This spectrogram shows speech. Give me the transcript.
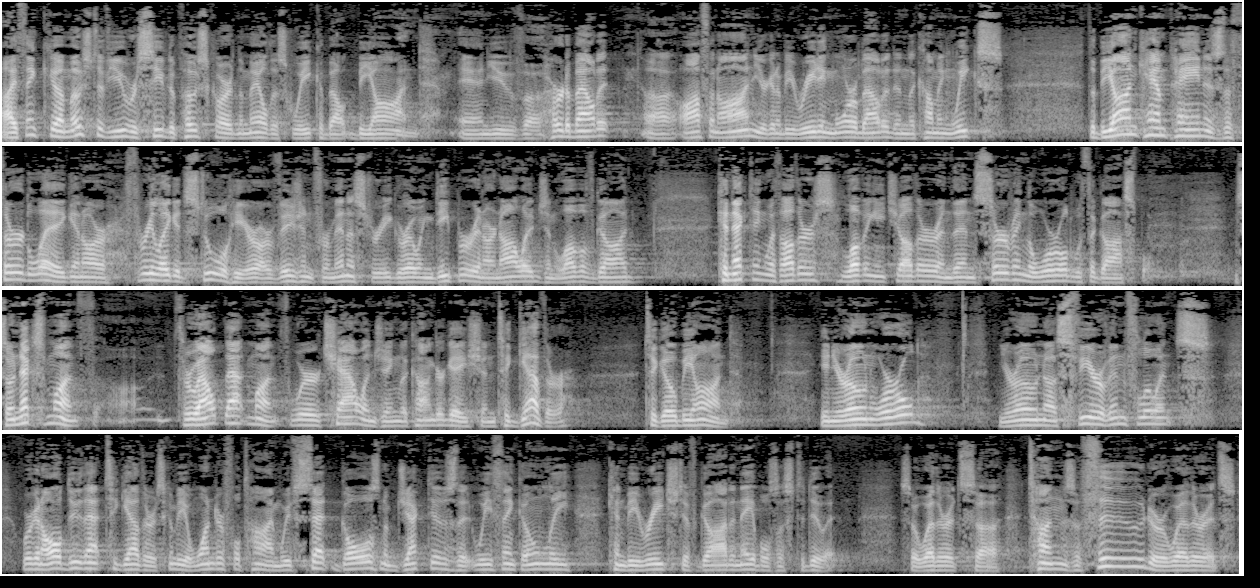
I think uh, most of you received a postcard in the mail this week about Beyond, and you've uh, heard about it uh, off and on. You're going to be reading more about it in the coming weeks. The Beyond campaign is the third leg in our three legged stool here, our vision for ministry, growing deeper in our knowledge and love of God, connecting with others, loving each other, and then serving the world with the gospel. So, next month, throughout that month, we're challenging the congregation together to go beyond. In your own world, your own uh, sphere of influence, we're going to all do that together. It's going to be a wonderful time. We've set goals and objectives that we think only can be reached if God enables us to do it. So, whether it's uh, tons of food or whether it's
